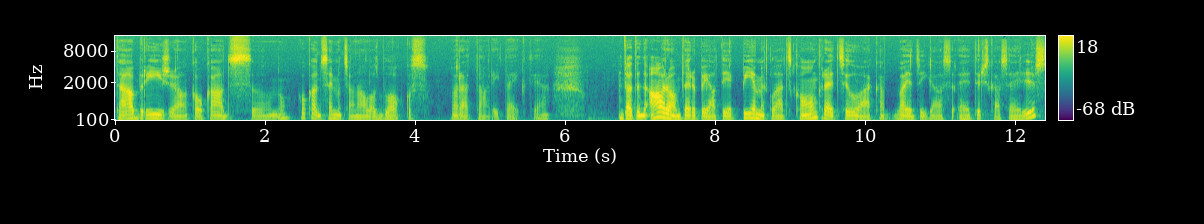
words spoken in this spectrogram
tā brīža kaut kādus, nu, kaut kādus emocionālos blokus, varētu tā arī teikt. Ja. Tātad aromaterapijā tiek piemeklēts konkrēti cilvēkam vajadzīgās ēteriskās eļļas.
